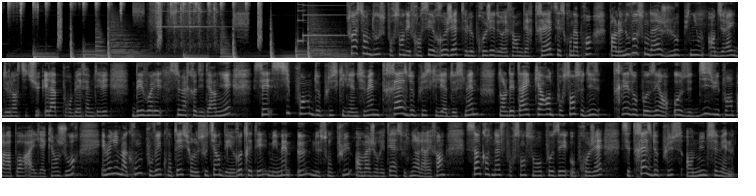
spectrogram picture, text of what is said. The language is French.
72% des Français rejettent le projet de réforme des retraites. C'est ce qu'on apprend par le nouveau sondage L'opinion en direct de l'Institut ELAB pour BFM TV dévoilé ce mercredi dernier. C'est 6 points de plus qu'il y a une semaine, 13 de plus qu'il y a deux semaines. Dans le détail, 40% se disent très opposés en hausse de 18 points par rapport à il y a 15 jours. Emmanuel Macron pouvait compter sur le soutien des retraités, mais même eux ne sont plus en majorité à soutenir la réforme. 59% sont opposés au projet. C'est 13 de plus en une semaine.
